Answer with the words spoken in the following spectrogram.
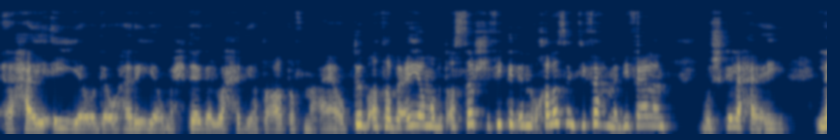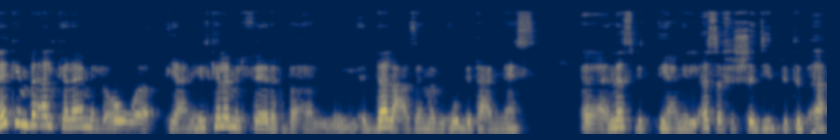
حقيقية وجوهرية ومحتاجة الواحد يتعاطف معاها وبتبقى طبيعية وما بتأثرش فيك لأنه خلاص انت فاهمة دي فعلا مشكلة حقيقية. لكن بقى الكلام اللي هو يعني الكلام الفارغ بقى الدلع زي ما بنقول بتاع الناس آه ناس بت يعني للأسف الشديد بتبقى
